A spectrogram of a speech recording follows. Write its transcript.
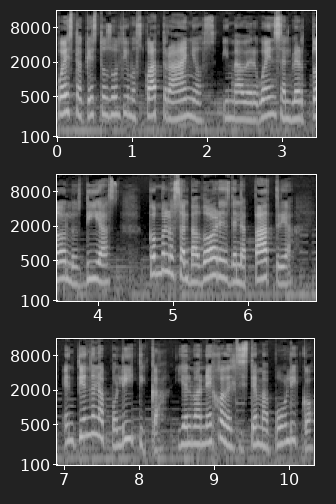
puesto que estos últimos cuatro años, y me avergüenza el ver todos los días, cómo los salvadores de la patria entienden la política y el manejo del sistema público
